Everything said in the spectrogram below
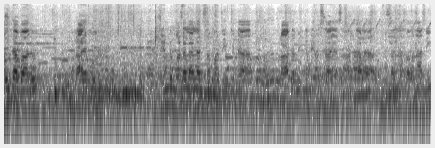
సౌదాబాదు రాయపూర్ రెండు మండలాలకు సంబంధించిన ప్రాథమిక వ్యవసాయ సహకార సంఘ భవనాన్ని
